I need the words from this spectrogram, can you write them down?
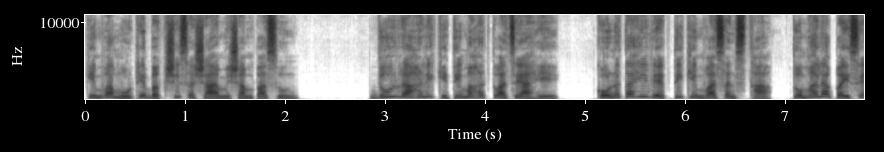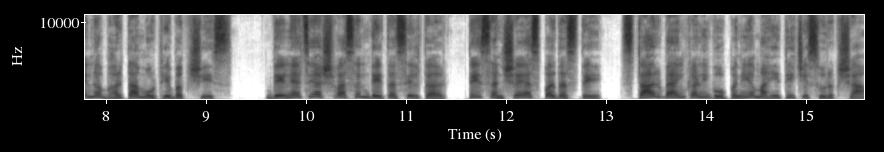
किंवा मोठे बक्षीस अशा आमिषांपासून दूर राहणे किती महत्त्वाचे आहे? कोणताही व्यक्ती किंवा संस्था तुम्हाला पैसे न भरता मोठे बक्षीस देण्याचे आश्वासन देत असेल तर ते संशयास्पद असते. स्टार बँक आणि गोपनीय माहितीची सुरक्षा.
